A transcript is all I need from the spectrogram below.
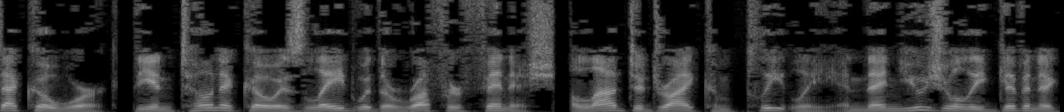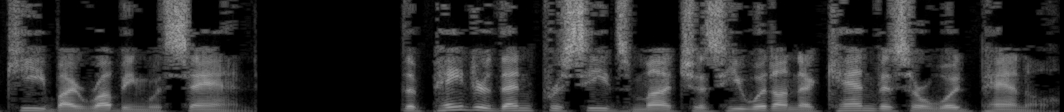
secco work, the intonaco is laid with a rougher finish, allowed to dry completely and then usually given a key by rubbing with sand. The painter then proceeds much as he would on a canvas or wood panel.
